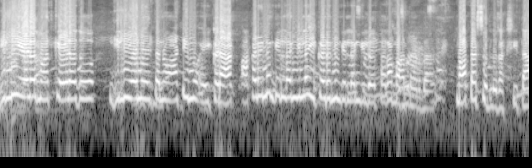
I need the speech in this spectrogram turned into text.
ಗಿಲ್ಲಿ ಹೇಳೋದ್ ಮಾತ್ ಕೇಳೋದು ಗಿಲ್ಲಿ ಏನ್ ಹೇಳ್ತಾನೋ ಆ ಟೀಮ್ ಈ ಕಡೆ ಆ- ಆ ಕಡೆನೂ ಗೆಲ್ಲಂಗಿಲ್ಲ ಈ ಕಡೆನೂ ಗೆಲ್ಲಂಗಿಲ್ಲ ಅನ್ನೋ ತರ ಮಾತಾಡ್ದ ಮಾತಾಡ್ಸಿದ್ಲು ರಕ್ಷಿತಾ.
